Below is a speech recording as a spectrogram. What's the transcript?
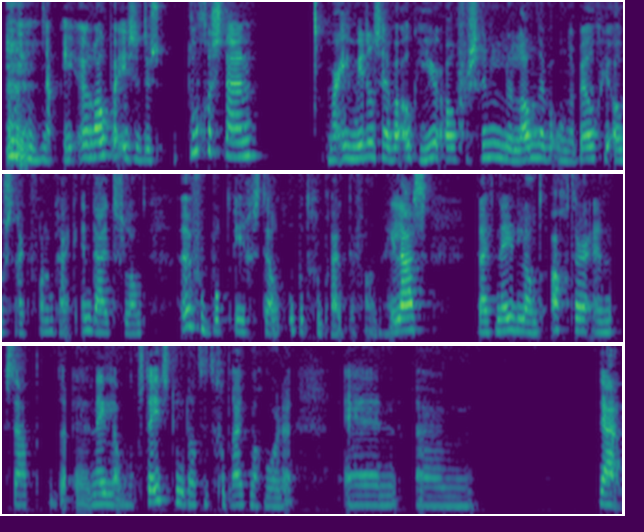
nou, in Europa is het dus toegestaan maar inmiddels hebben ook hier al verschillende landen, waaronder België, Oostenrijk, Frankrijk en Duitsland, een verbod ingesteld op het gebruik daarvan. Helaas blijft Nederland achter en staat de, uh, Nederland nog steeds toe dat het gebruikt mag worden. En um, ja,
